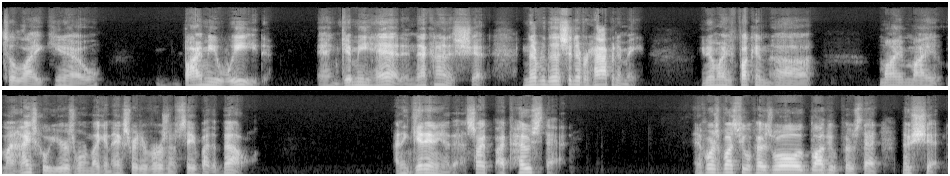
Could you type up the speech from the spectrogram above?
to like, you know, buy me weed and give me head and that kind of shit. Never that should never happen to me. You know, my fucking uh my my my high school years weren't like an X-rated version of Saved by the Bell. I didn't get any of that. So I, I post that. And of course, a bunch of people post, well, a lot of people post that. No shit.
